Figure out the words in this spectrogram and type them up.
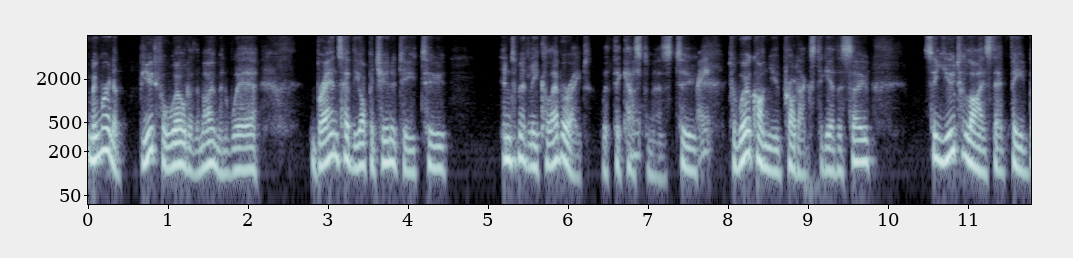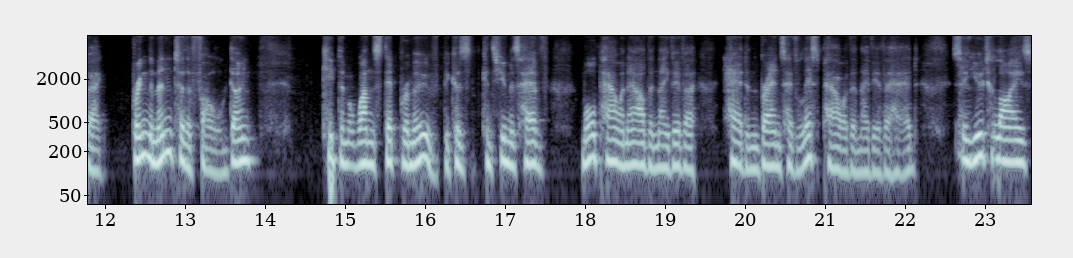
i mean we're in a beautiful world at the moment where brands have the opportunity to intimately collaborate with their customers right. to right. to work on new products together so so utilize that feedback, bring them into the fold. Don't keep them at one step removed because consumers have more power now than they've ever had, and brands have less power than they've ever had. So yeah. utilize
